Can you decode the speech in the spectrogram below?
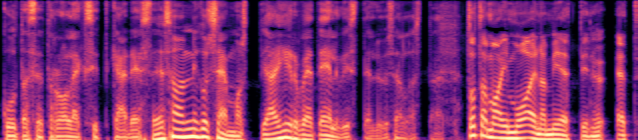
kultaiset Rolexit kädessä. Ja se on niinku semmoista ja hirveät elvistelyä sellaista. Että. Tota mä oon aina miettinyt, että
